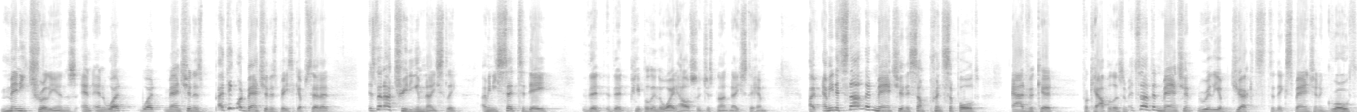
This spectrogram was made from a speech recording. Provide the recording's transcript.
many trillions, and, and what, what Manchin is, I think what Manchin is basically upset at is they're not treating him nicely. I mean, he said today that, that people in the White House are just not nice to him. I, I mean, it's not that Manchin is some principled advocate for capitalism. It's not that Manchin really objects to the expansion and growth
